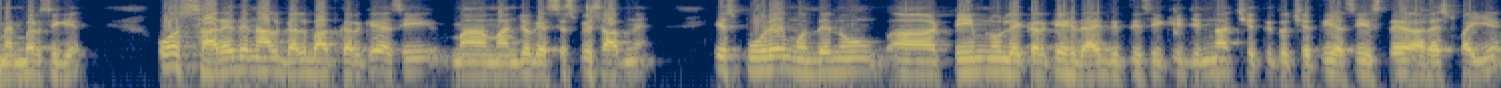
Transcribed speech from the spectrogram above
ਮੈਂਬਰ ਸੀਗੇ ਉਹ ਸਾਰੇ ਦੇ ਨਾਲ ਗੱਲਬਾਤ ਕਰਕੇ ਅਸੀਂ ਮਾ- ਮਾਨਯੋਗ ਐਸਐਸਪੀ ਸਾਹਿਬ ਨੇ ਇਸ ਪੂਰੇ ਮੁੱਦੇ ਨੂੰ ਟੀਮ ਨੂੰ ਲੈ ਕਰਕੇ ਹਦਾਇਤ ਦਿੱਤੀ ਸੀ ਕਿ ਜਿੰਨਾ ਛੇਤੀ ਤੋਂ ਛੇਤੀ ਅਸੀਂ ਇਸ ਤੇ ਅਰੈਸਟ ਪਾਈਏ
